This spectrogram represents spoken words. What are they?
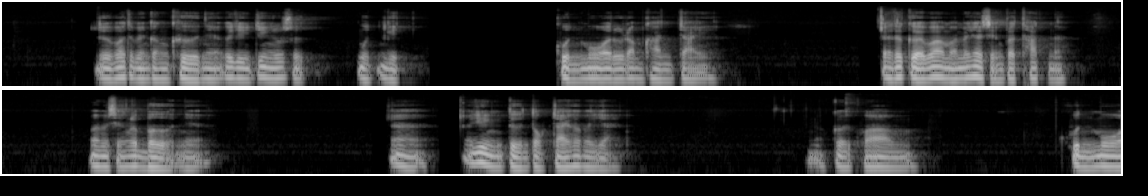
ๆหรือว่าจะเป็นกลางคืนเนี่ยก็จริงๆรู้สึกหงุดหงิดขุ่นมัวหรือรำคาญใจ แต่ถ้าเกิดว่ามันไม่ใช่เสียงประทัดนะ มันเป็นเสียงระเบิดเนี่ยยิ่งตื่นตกใจเข้าไปใหญ่ เกิดความขุ่นมัว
